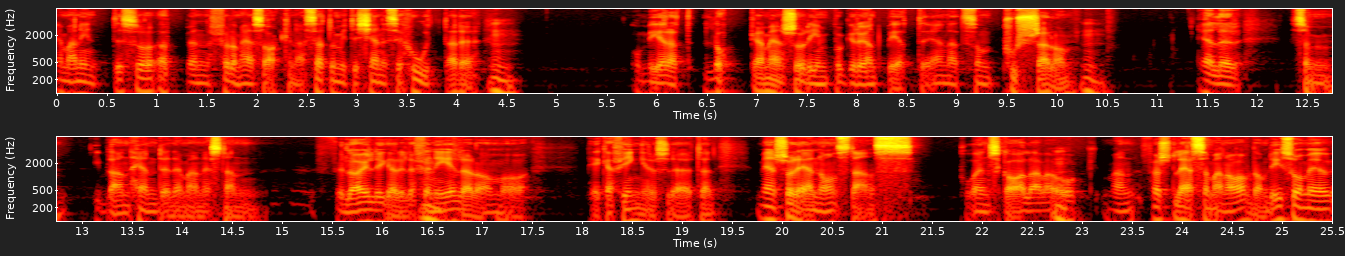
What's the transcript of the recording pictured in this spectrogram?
är man inte så öppen för de här sakerna så att de inte känner sig hotade. Mm. Och mer att locka människor in på grönt bete än att som pusha dem. Mm. Eller som ibland händer när man nästan förlöjligar eller förnedrar dem och pekar finger och sådär. Utan Människor är någonstans på en skala. Va? Mm. Och man, först läser man av dem. Det är så med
